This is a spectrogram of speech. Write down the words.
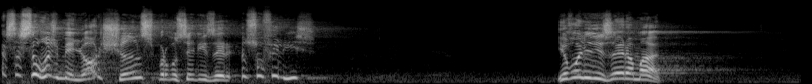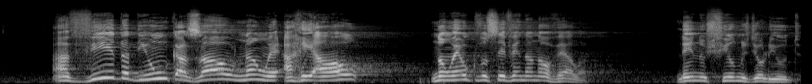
essas são as melhores chances para você dizer: Eu sou feliz. E eu vou lhe dizer, amado, a vida de um casal não é a real, não é o que você vê na novela nem nos filmes de Hollywood.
